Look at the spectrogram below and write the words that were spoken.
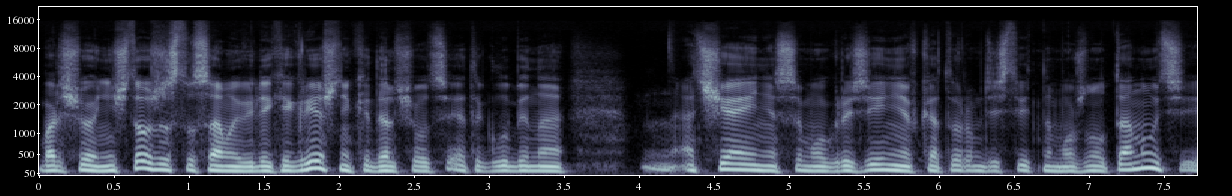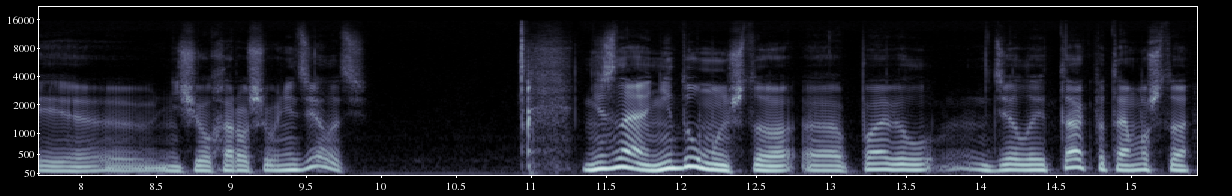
большое ничтожество, самый великий грешник, и дальше вот эта глубина отчаяния, самоугрызения, в котором действительно можно утонуть и э, ничего хорошего не делать. Не знаю, не думаю, что э, Павел делает так, потому что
